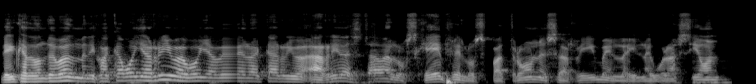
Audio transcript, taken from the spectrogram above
Le dije, ¿a dónde vas? Me dijo, acá voy arriba, voy a ver acá arriba. Arriba estaban los jefes, los patrones, arriba en la inauguración.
